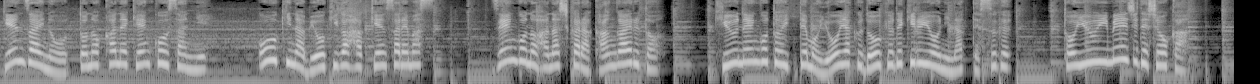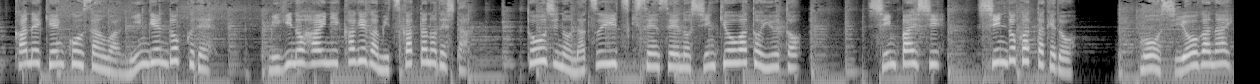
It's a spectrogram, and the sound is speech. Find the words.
現在の夫の金健康さんに大きな病気が発見されます。前後の話から考えると9年後といってもようやく同居できるようになってすぐというイメージでしょうか。金健康さんは人間ドックで右の肺に影が見つかったのでした。当時の夏井月先生の心境はというと心配ししんどかったけどもうしようがない。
